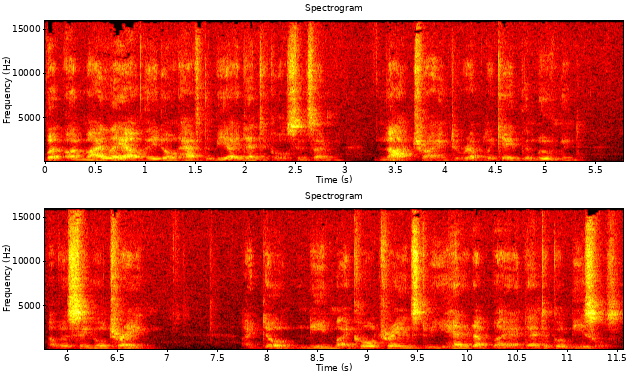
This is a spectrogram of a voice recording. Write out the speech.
but on my layout they don't have to be identical since I'm not trying to replicate the movement of a single train. I don't need my coal trains to be headed up by identical diesels,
